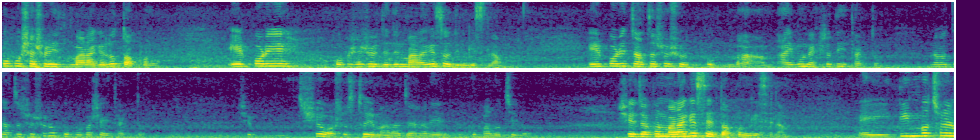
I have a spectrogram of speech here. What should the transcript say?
পপু শাশুড়ি মারা গেল তখন। এরপরে পপু শাশুড়ি যেদিন মারা গেছে ওই দিন গেছিলাম। এরপরে চাচা, শ্বশুর ভাই বোন একসাথেই থাকতো। আমার চাচা শ্বশুরও পুকুর বাসায় থাকতো। সে সেও অসুস্থ হয়ে মারা যায় আরে খুব ভালো ছিল। সে যখন মারা গেছে, তখন গেছিলাম। এই তিন বছরের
